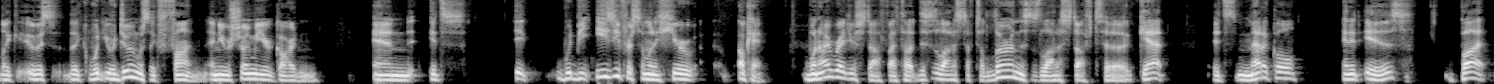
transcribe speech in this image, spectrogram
Like it was like what you were doing was like fun. And you were showing me your garden. And it's, it would be easy for someone to hear, okay, when I read your stuff, I thought this is a lot of stuff to learn. This is a lot of stuff to get. It's medical, and it is. But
